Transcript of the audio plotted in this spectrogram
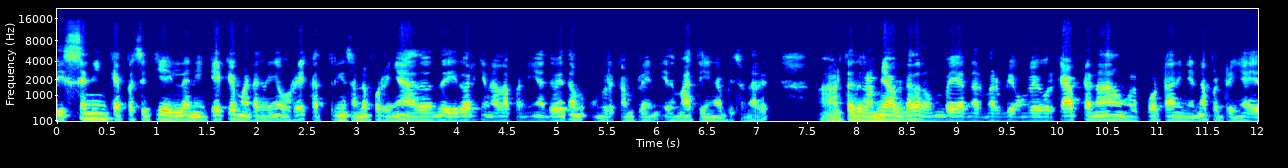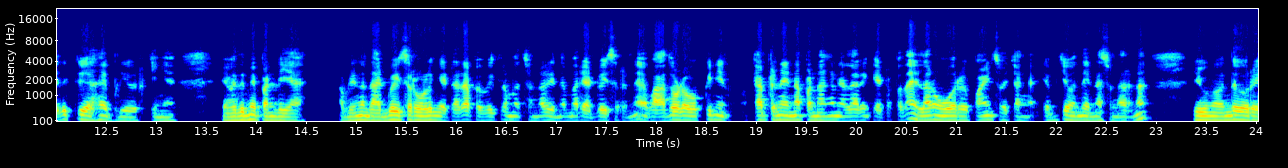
லிசனிங் கெப்பாசிட்டியே இல்லை. நீங்கள் கேட்க மாட்டேங்கிறீங்க. ஒரே கத்துறீங்க சண்டை போடுறீங்க. அது வந்து இது வரைக்கும் நல்லா பண்ணீங்க. அதுவே தான் உங்களுக்கு கம்ப்ளைண்ட் இதை மாற்றிங்க அப்படி சொன்னார். அடுத்தது ரம்யாவுக்கிட்ட தான் ரொம்ப ஏறினார். மறுபடியும் உங்களுக்கு ஒரு கேப்டனாக உங்களை போட்டால் நீங்கள் என்ன பண்ணுறீங்க எதுக்காக இப்படி இருக்கீங்க? எதுவுமே பண்ணலையா. அப்படின்னு அந்த அட்வைசர் ரோலும் கேட்டார். அப்போ விக்ரம சொன்னார் இந்த மாதிரி அட்வைசர்னு அதோட ஒப்பீனியன் கேப்டனை என்ன பண்ணாங்கன்னு எல்லாரும் கேட்டப்போ தான் எல்லாரும் ஒவ்வொரு பாயிண்ட்ஸ் வச்சாங்க. எஃப்ஜே வந்து என்ன சொன்னாருன்னா இவங்க வந்து ஒரு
